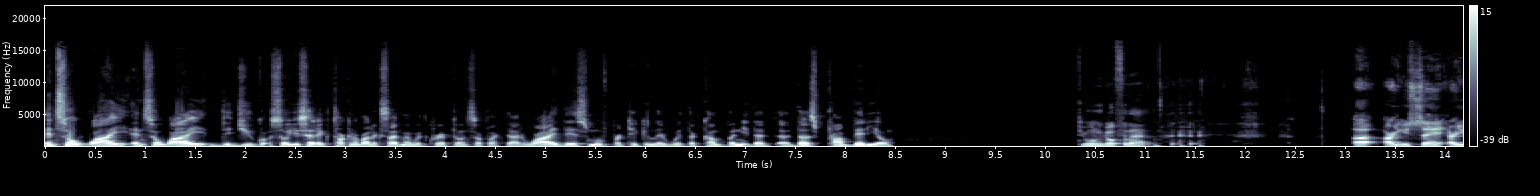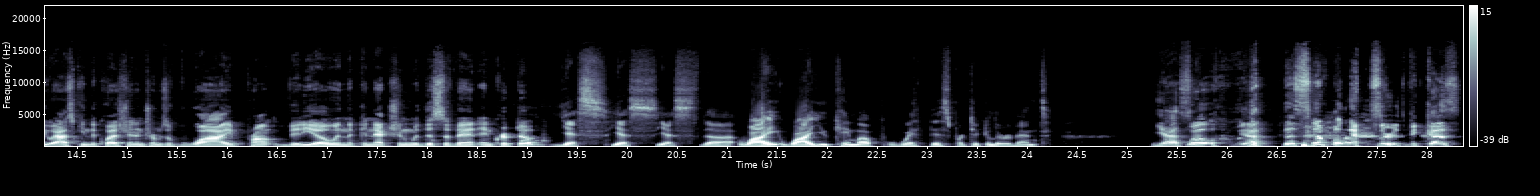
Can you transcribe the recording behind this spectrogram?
And so why and so why did you go so you said it, talking about excitement with crypto and stuff like that. Why this move particular with a company that uh, does prompt video? Do you want to go for that? uh, are you saying are you asking the question in terms of why prompt video and the connection with this event and crypto yes yes yes the why why you came up with this particular event Yes. So, well, yeah. the simple answer is because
